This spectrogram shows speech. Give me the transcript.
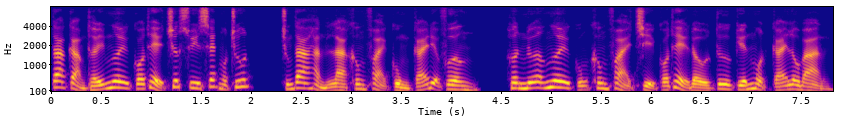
Ta cảm thấy ngươi có thể trước suy xét một chút, chúng ta hẳn là không phải cùng cái địa phương, hơn nữa ngươi cũng không phải chỉ có thể đầu tư kiến một cái lâu bàn.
